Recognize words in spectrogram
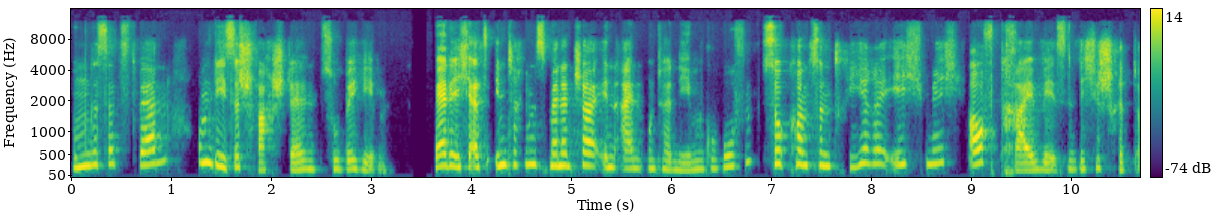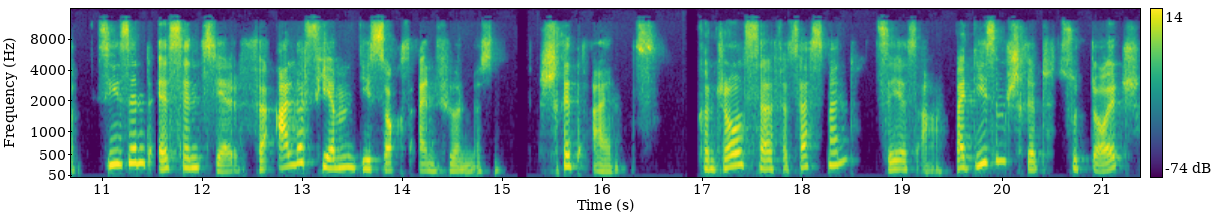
umgesetzt werden, um diese Schwachstellen zu beheben. Werde ich als Interimsmanager in ein Unternehmen gerufen, so konzentriere ich mich auf drei wesentliche Schritte. Sie sind essentiell für alle Firmen, die SOX einführen müssen. Schritt 1. Control Self-Assessment, CSA. Bei diesem Schritt zu Deutsch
